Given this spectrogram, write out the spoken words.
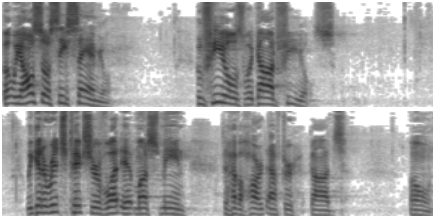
But we also see Samuel who feels what God feels. We get a rich picture of what it must mean to have a heart after God's own.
